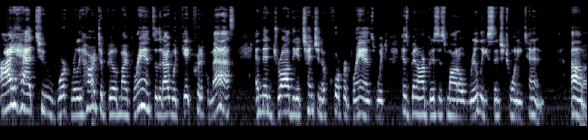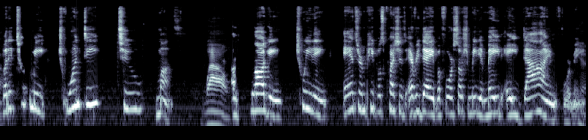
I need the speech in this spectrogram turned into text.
I had to work really hard to build my brand so that I would get critical mass and then draw the attention of corporate brands, which has been our business model really since 2010. Um, wow. But it took me 22 months. Wow. Of blogging, tweeting, answering people's questions every day before social media made a dime for me. Yeah.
